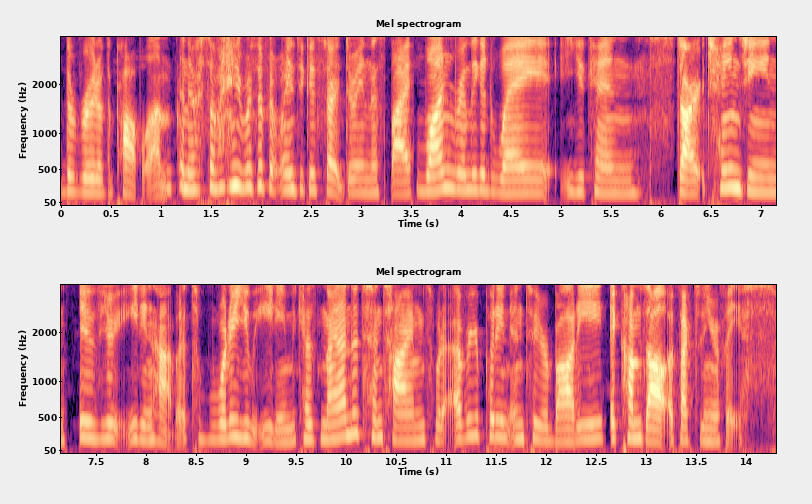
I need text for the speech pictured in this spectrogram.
the root of the problem. And there's so many different ways you can start doing this by. One really good way you can start changing is your eating habits. What are you eating? Because nine out of 10 times, whatever you're putting into your body, it comes out affecting your face.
